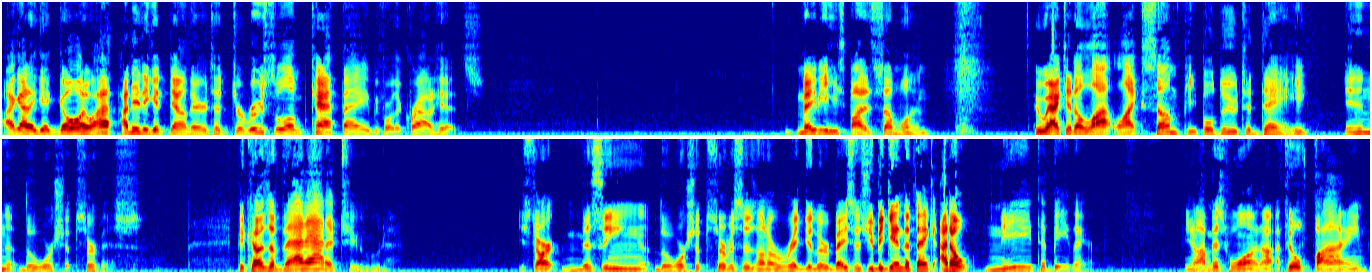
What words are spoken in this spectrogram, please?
I got to get going. I, I need to get down there to Jerusalem Cafe before the crowd hits. Maybe he spotted someone who acted a lot like some people do today in the worship service. Because of that attitude, you start missing the worship services on a regular basis. You begin to think, I don't need to be there. You know, I missed one. I feel fine.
